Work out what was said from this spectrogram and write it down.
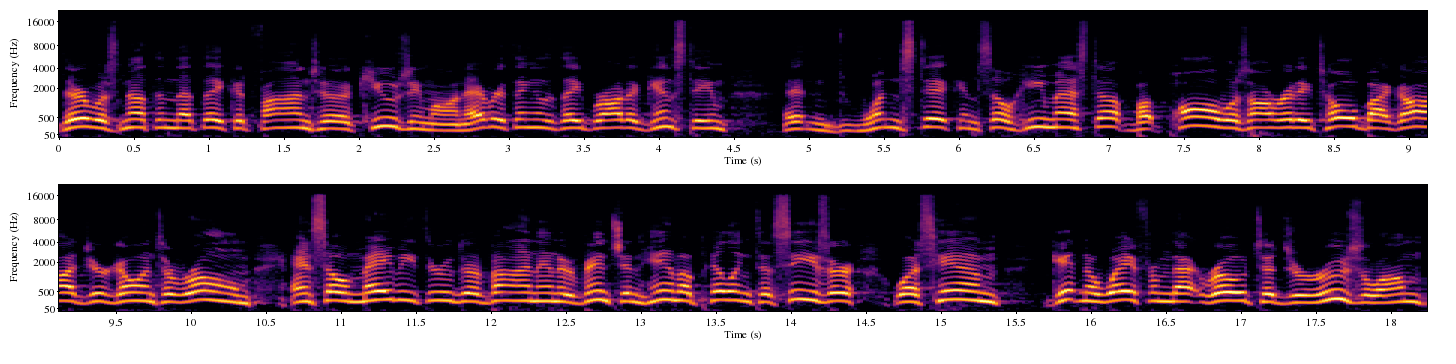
there was nothing that they could find to accuse him on. Everything that they brought against him it wouldn't stick, and so he messed up. But Paul was already told by God, You're going to Rome. And so maybe through divine intervention, him appealing to Caesar was him getting away from that road to Jerusalem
